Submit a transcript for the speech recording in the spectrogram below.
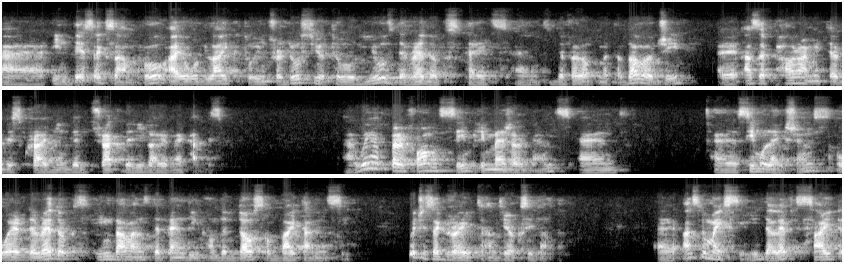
Uh, in this example, I would like to introduce you to use the redox states and develop methodology uh, as a parameter describing the drug delivery mechanism. Uh, we have performed simply measurements and uh, simulations where the redox imbalance depending on the dose of vitamin C, which is a great antioxidant. Uh, as you may see, the left side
